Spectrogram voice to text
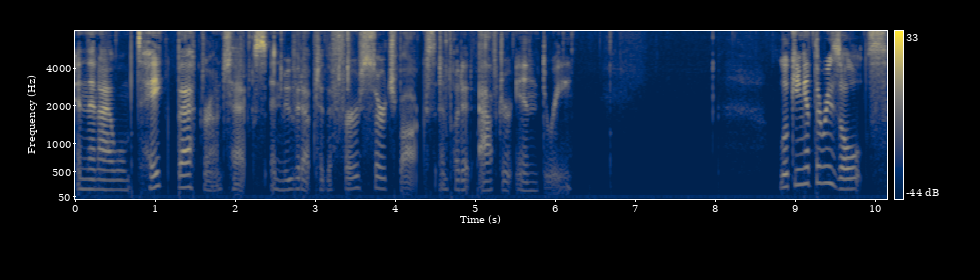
and then I will take background checks and move it up to the first search box and put it after N3. Looking at the results,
